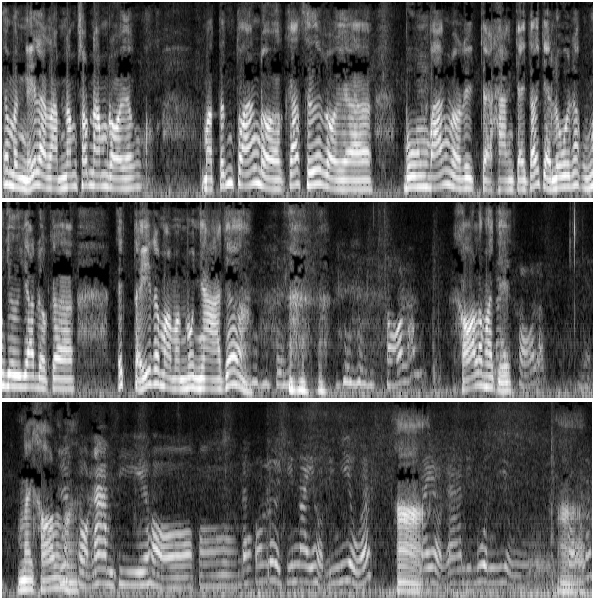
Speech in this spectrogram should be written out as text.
Thế mình nghĩ là làm năm sáu năm rồi mà tính toán rồi các thứ rồi à, buôn bán rồi đi chạy, hàng chạy tới chạy lui nó cũng dư ra được à, ít tỷ đó mà mình mua nhà chứ. Khó lắm. Khó lắm hả chị? khó lắm. Hôm nay khó lắm trước hả? họ làm thì họ đang có lời chứ nay họ đi nhiều á. À. Nay họ ra đi buôn nhiều À. khó lắm.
